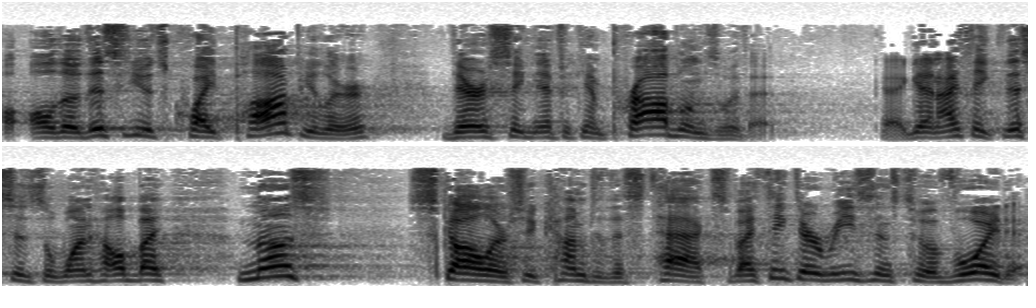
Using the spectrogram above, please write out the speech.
although this view is quite popular, there are significant problems with it. Okay, again, I think this is the one held by most scholars who come to this text, but I think there are reasons to avoid it.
